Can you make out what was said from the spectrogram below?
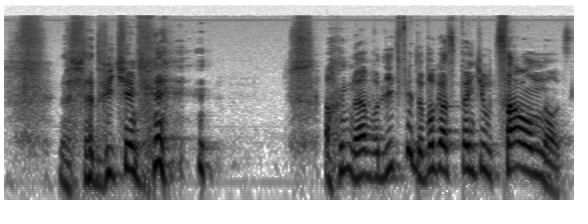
Naśladujcie mnie? A na modlitwie do Boga spędził całą noc.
